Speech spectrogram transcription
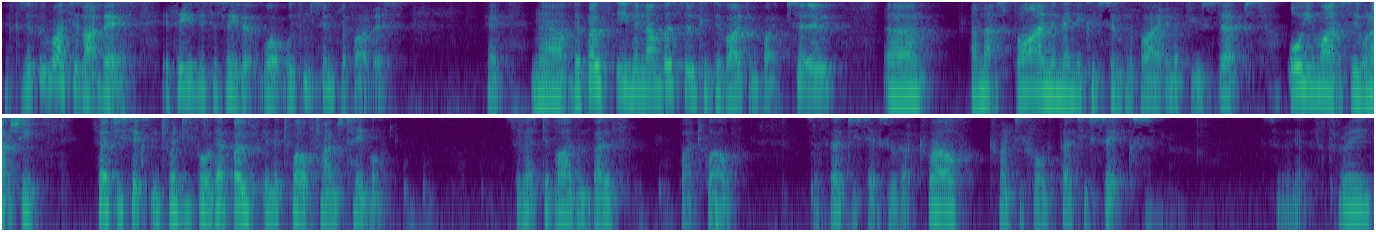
Because if we write it like this, it's easy to see that, well, we can simplify this. Okay, now they're both even numbers, so we could divide them by 2, uh, and that's fine, and then you could simplify it in a few steps. Or you might see, well, actually, 36 and 24, they're both in the 12 times table. So let's divide them both by 12. So 36, so we've got 12, 24, 36. So we get 3.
